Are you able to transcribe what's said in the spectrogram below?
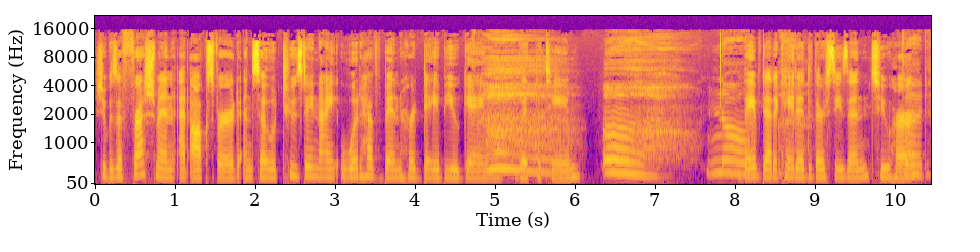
She was a freshman at Oxford, and so Tuesday night would have been her debut game with the team. No. They've dedicated their season to her. Good.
